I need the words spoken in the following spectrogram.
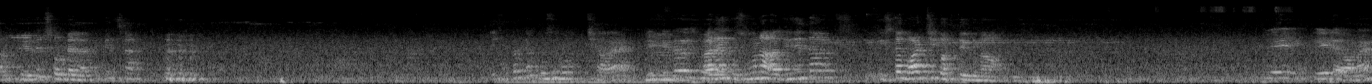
अब फिर छोड़ डाला कितना इस पर क्या खुशबू बहुत अच्छा है इसकी अरे कुछ ना दीदी तो इसका बात चिपकते ना। ये ये लगा मैं।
